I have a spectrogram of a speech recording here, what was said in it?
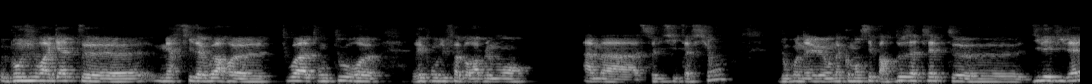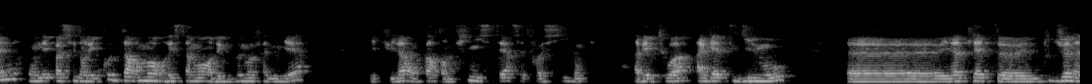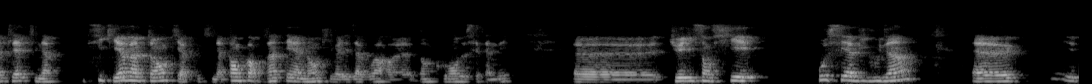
Bonjour Agathe, euh, merci d'avoir, euh, toi, à ton tour, euh, répondu favorablement à ma sollicitation. Donc, on a, on a commencé par deux athlètes d'Ille-et-Vilaine. On est passé dans les Côtes d'Armor récemment avec Benoît Fanouillère. Et puis là, on part dans le Finistère cette fois-ci, donc avec toi, Agathe Guillemot, une athlète, une toute jeune athlète qui, a, qui a 20 ans, qui n'a pas encore 21 ans, qui va les avoir dans le courant de cette année. tu es licenciée au CA Bigoudin. Euh,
